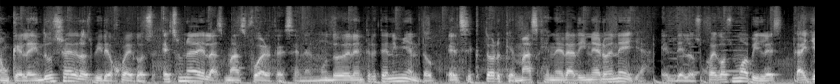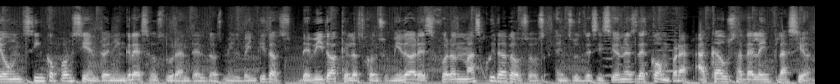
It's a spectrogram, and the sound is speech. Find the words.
Aunque la industria de los videojuegos es una de las más fuertes en el mundo del entretenimiento, el sector que más genera dinero en ella, el de los juegos móviles, cayó un 5% en ingresos durante el 2022, debido a que los consumidores fueron más cuidadosos en sus decisiones de compra a causa de la inflación.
